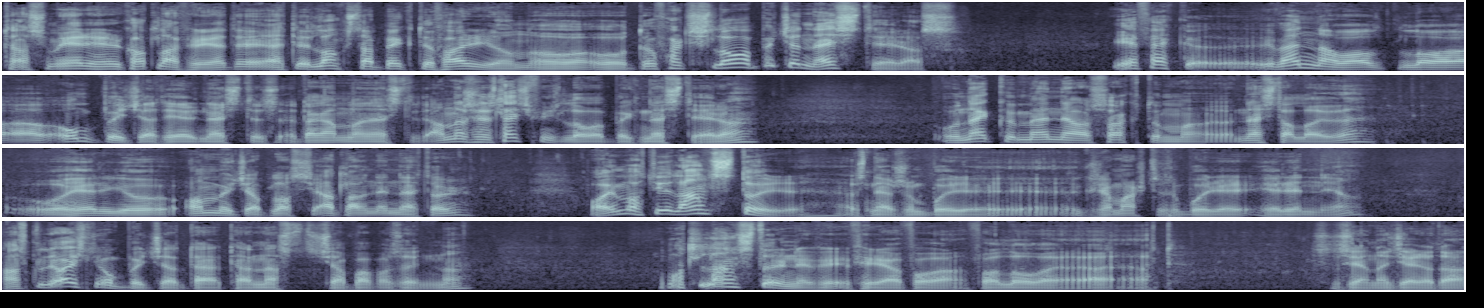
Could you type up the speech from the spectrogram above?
Det som er her i Kotlafri, det er det langste bygde fargen, og, og det er faktisk lov å bygge nest her, altså. Jeg fikk venn av alt lov å ombygge her nestet, det gamle nestet. Annars er det slett ikke lov å bygge nestet her, da. Og nekku menn har sagt om nesta løyve, og her er jo ommykja plass i alla vann innettor. Og jeg måtte jo landstøyre, altså nær som bor, Kristian Martin som bor her inne, ja. Han skulle jo ikke ombykja til, til nest kja pappa sønnen, ja. Han måtte landstøyre for jeg få lov at, så sier han at gjerra da,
